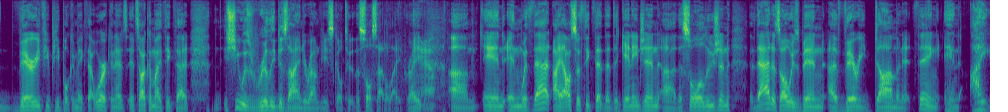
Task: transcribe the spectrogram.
very few people can make that work. And it's, it's how come I think that she was really designed around V Skill 2, the Soul Satellite, right? Yeah. Um, and and with that, I also think that, that the Genei uh, the Soul Illusion, that has always been a very dominant thing. And I,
